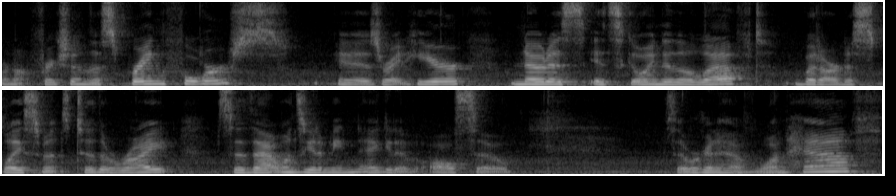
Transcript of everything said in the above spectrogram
or not friction, the spring force is right here. Notice it's going to the left, but our displacement's to the right, so that one's going to be negative also. So we're going to have 1 half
